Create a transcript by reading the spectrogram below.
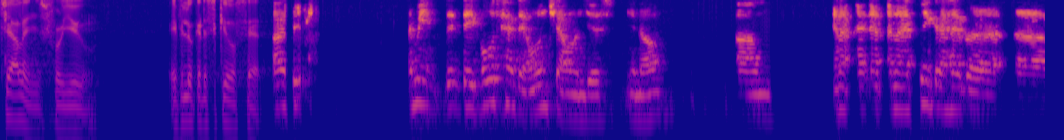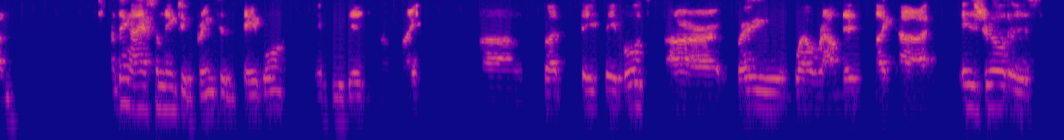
challenge for you? If you look at the skill set, I, think- I mean, they, they both have their own challenges, you know, um, and I and, and I think I have a, um, I think I have something to bring to the table if we did, you right. Uh, but they, they both are very well rounded. Like uh, Israel is,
